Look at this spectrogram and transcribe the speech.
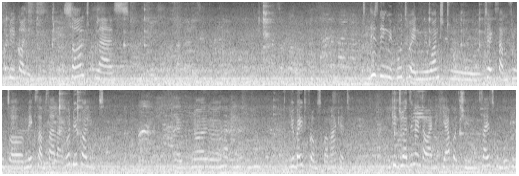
what do we call it salt plus this thing we put when we want to take some fruit or make some salad what do you call it you buy it from supermarket nikijua jina nitawaandikia hapo chini sai sikumbuki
